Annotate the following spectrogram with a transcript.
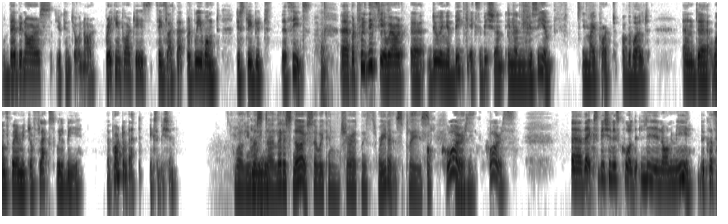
webinars you can join our breaking parties things like that but we won't distribute the seeds uh, but for this year we are uh, doing a big exhibition in a museum in my part of the world and uh, one square meter of flax will be a part of that exhibition. Well, you and must we uh, let us know so we can share it with readers, please. Of course, of course. Uh, the exhibition is called Lean on Me because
